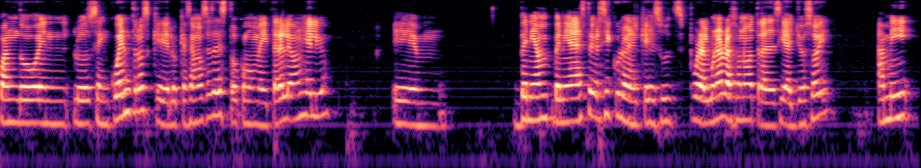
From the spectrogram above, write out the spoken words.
cuando en los encuentros, que lo que hacemos es esto, como meditar el Evangelio, eh, venía este versículo en el que Jesús, por alguna razón u otra, decía, yo soy, a mí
